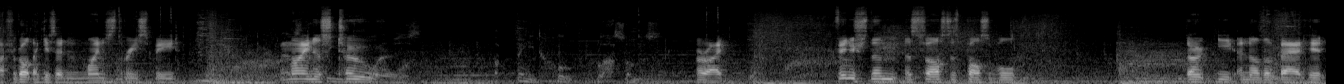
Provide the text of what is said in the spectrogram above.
I forgot that gives it minus three speed. Minus two. Alright. Finish them as fast as possible. Don't eat another bad hit.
